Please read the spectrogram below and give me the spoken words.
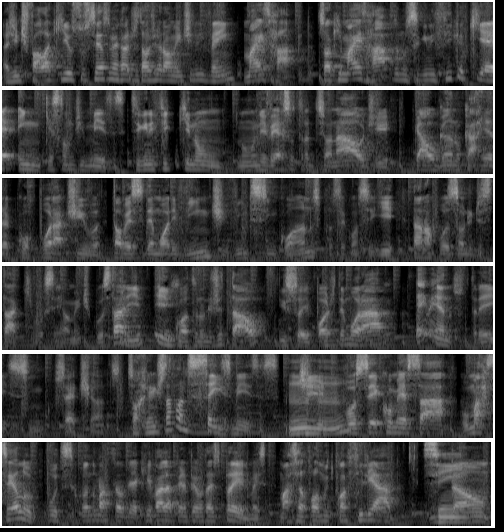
A gente fala que o sucesso no mercado digital geralmente ele vem mais rápido. Só que mais rápido não significa que é em questão de meses. Significa que num, num universo tradicional de galgando carreira corporativa, talvez se demore 20, 25 anos pra você conseguir estar numa posição de destaque que você realmente gostaria. E enquanto no digital, isso aí pode demorar bem menos, 3, 5, 7 anos. Só que a gente tá falando de 6 meses. De Uhum. você começar. O Marcelo, putz, quando o Marcelo vier aqui, vale a pena perguntar isso pra ele, mas o Marcelo fala muito com afiliado. Sim. Então,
